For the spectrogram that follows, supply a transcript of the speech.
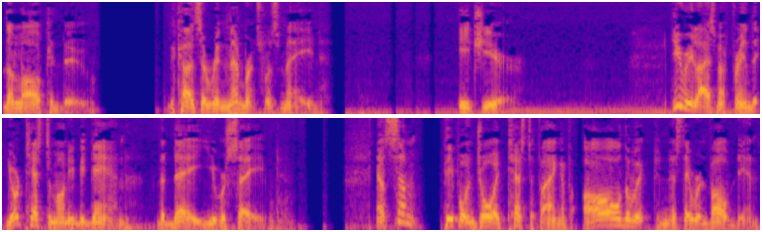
the law could do because a remembrance was made each year. Do you realize, my friend, that your testimony began the day you were saved? Now, some people enjoy testifying of all the wickedness they were involved in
